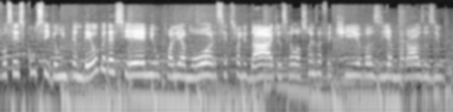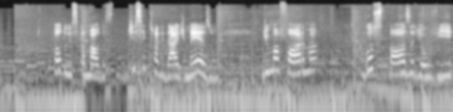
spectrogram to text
vocês consigam entender o BDSM, o poliamor, sexualidade, as relações afetivas e amorosas e o, todo o escambau de sexualidade mesmo, de uma forma gostosa de ouvir,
